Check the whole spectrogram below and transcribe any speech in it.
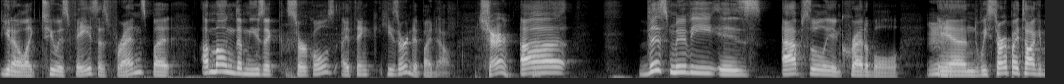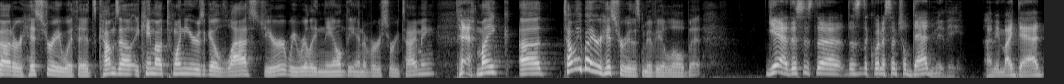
you know, like to his face as friends, but among the music circles, I think he's earned it by now. sure. Uh this movie is absolutely incredible. And we start by talking about our history with it. It comes out it came out 20 years ago last year. We really nailed the anniversary timing. Mike, uh tell me about your history with this movie a little bit. yeah, this is the this is the quintessential dad movie. I mean, my dad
